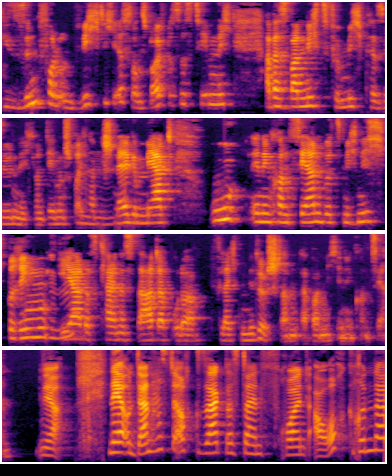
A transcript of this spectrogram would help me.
die sinnvoll und wichtig ist, sonst läuft das System nicht. Aber es war nichts für mich persönlich. Und dementsprechend mhm. habe ich schnell gemerkt, uh, in den Konzern wird es mich nicht bringen, mhm. eher das kleine Startup oder vielleicht Mittelstand, aber nicht in den Konzern. Ja. Naja, und dann hast du auch gesagt, dass dein Freund auch Gründer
